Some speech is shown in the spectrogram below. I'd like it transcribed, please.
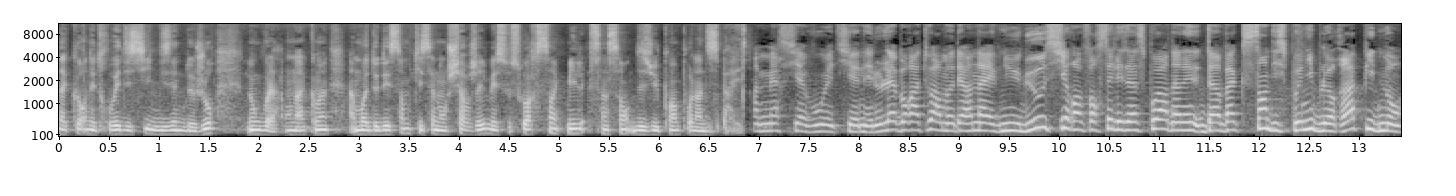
accord n'est trouvé d'ici une dizaine de jours. Donc voilà, on a quand même un mois de décembre qui s'annonce chargé mais ce soir 5518 points pour l'indice Paris. Merci à vous Étienne et le laboratoire Moderna est venu lui aussi renforcer les espoirs d'un vaccin disponible rapidement.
